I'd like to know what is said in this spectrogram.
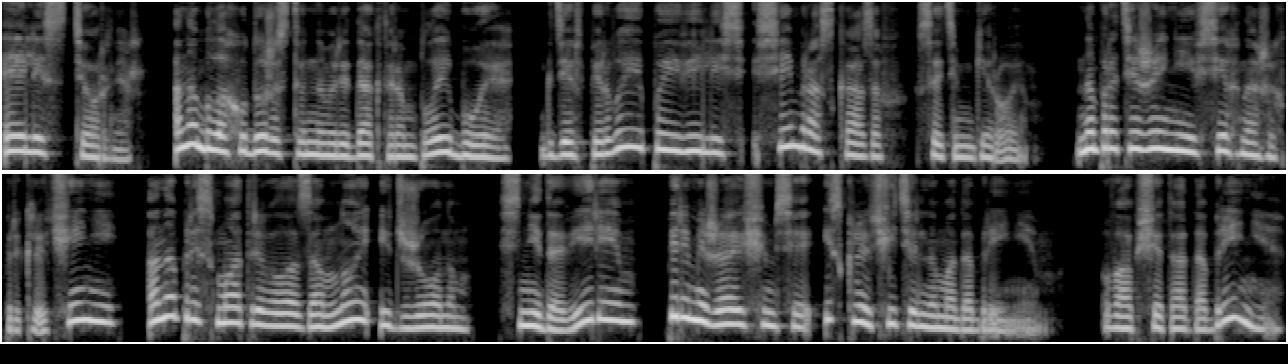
Элис Тернер. Она была художественным редактором «Плейбоя», где впервые появились семь рассказов с этим героем. На протяжении всех наших приключений она присматривала за мной и Джоном с недоверием, перемежающимся исключительным одобрением. Вообще-то одобрение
